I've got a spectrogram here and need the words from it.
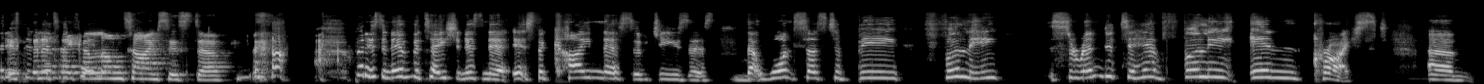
It's, it's going to take a long time, sister. but it's an invitation, isn't it? It's the kindness of Jesus mm. that wants us to be fully surrendered to him fully in Christ. Um,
